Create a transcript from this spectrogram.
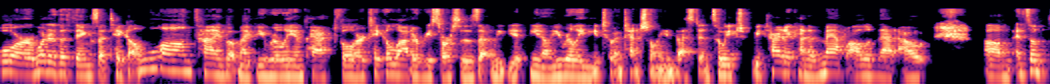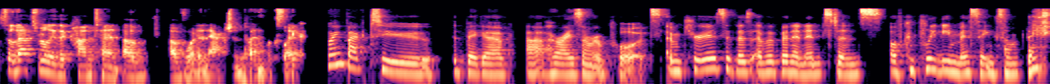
or what are the things that take a long time but might be really impactful or take a lot of resources that we you know you really need to intentionally invest in. So we, we try to kind of map all of that out. Um, and so so that's really the content of of what an action plan looks like. Going back to the bigger uh, Horizon reports, I'm curious if there's ever been an instance of completely missing something.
